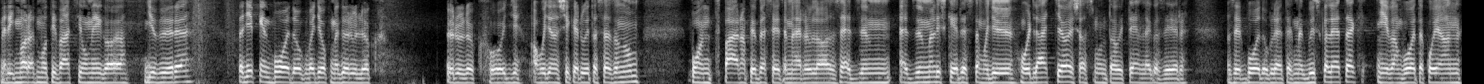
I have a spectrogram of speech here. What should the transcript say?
mert így marad motiváció még a jövőre. De egyébként boldog vagyok, meg örülök, örülök, hogy ahogyan sikerült a szezonom. Pont pár napja beszéltem erről az edzőm, edzőmmel is, kérdeztem, hogy ő hogy látja, és azt mondta, hogy tényleg azért, azért boldog lehetek, meg büszke lehetek. Nyilván voltak olyan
